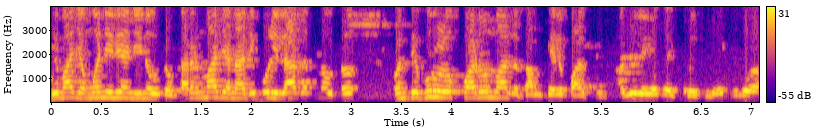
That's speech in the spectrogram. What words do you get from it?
ते माझ्या मनिर्यानी नव्हतं कारण माझ्या नादी कोणी लागत नव्हतं पण ते गुरुळोक पाडून माझं काम केलं पाळतो अजून एक असा एक प्रश्न आहे किंवा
